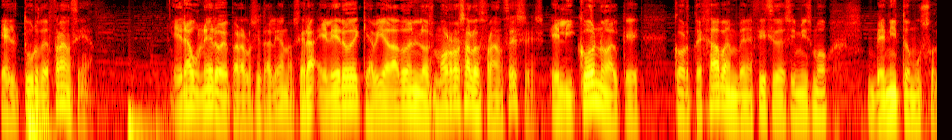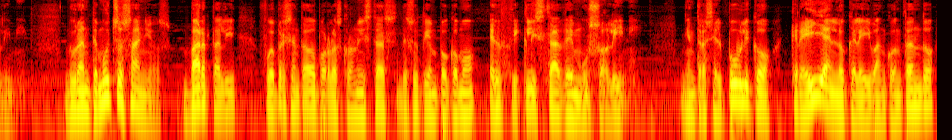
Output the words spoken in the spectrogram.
el Tour de Francia. Era un héroe para los italianos, era el héroe que había dado en los morros a los franceses, el icono al que cortejaba en beneficio de sí mismo Benito Mussolini. Durante muchos años, Bartali fue presentado por los cronistas de su tiempo como el ciclista de Mussolini. Mientras el público creía en lo que le iban contando,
